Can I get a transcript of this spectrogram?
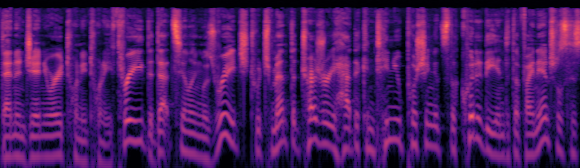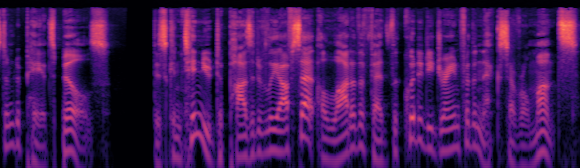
Then in January 2023, the debt ceiling was reached, which meant the Treasury had to continue pushing its liquidity into the financial system to pay its bills. This continued to positively offset a lot of the Fed's liquidity drain for the next several months.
